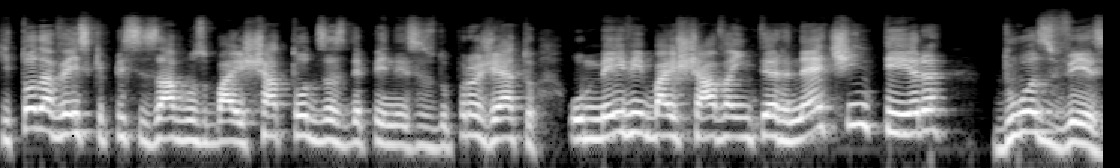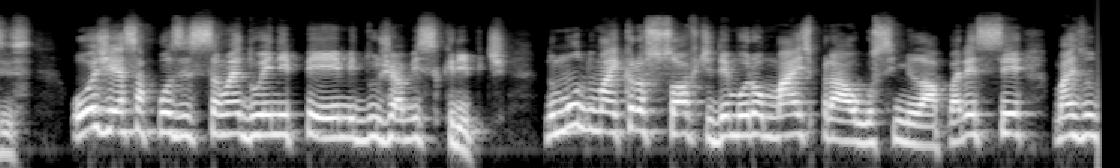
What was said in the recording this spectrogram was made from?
que toda vez que precisávamos baixar todas as dependências do projeto, o Maven baixava a internet inteira duas vezes. Hoje essa posição é do NPM do JavaScript. No mundo Microsoft demorou mais para algo similar aparecer, mas no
